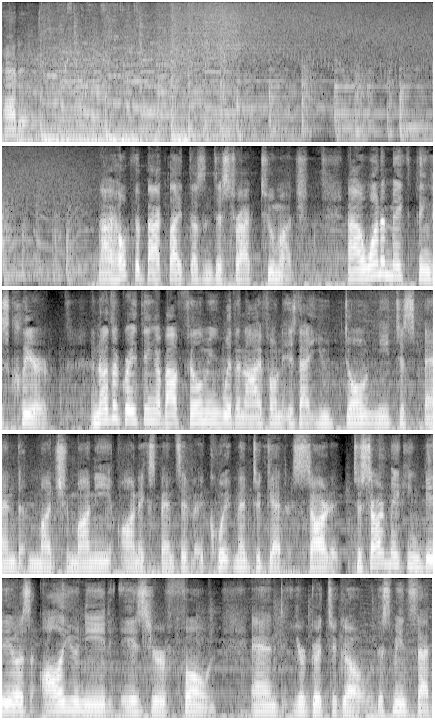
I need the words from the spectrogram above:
edit. Now I hope the backlight doesn't distract too much. Now I want to make things clear. Another great thing about filming with an iPhone is that you don't need to spend much money on expensive equipment to get started. To start making videos, all you need is your phone and you're good to go. This means that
